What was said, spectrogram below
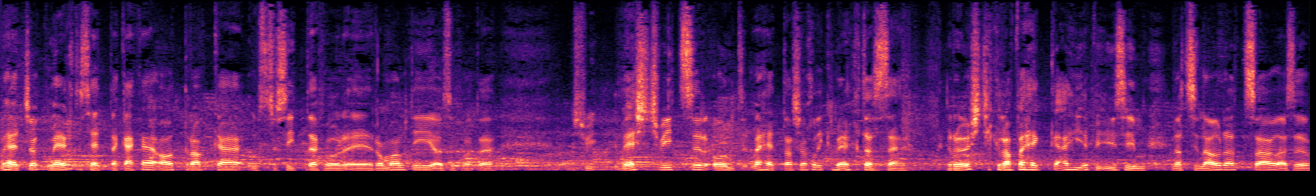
man hat schon gemerkt, es hat einen Gegenantrag gegeben aus der Seite von äh, Romandie, also von den Schwe Westschweizer und man hat da schon ein bisschen gemerkt, dass es einen Röstigraben hat gegeben hier bei uns im Nationalratssaal. Also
